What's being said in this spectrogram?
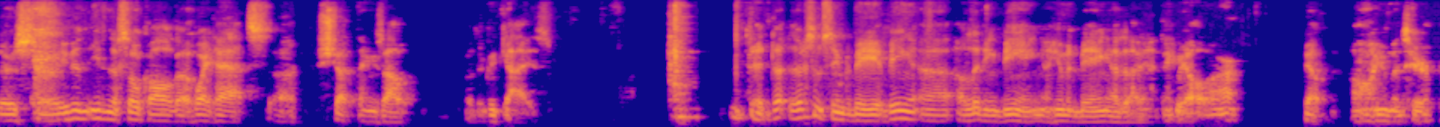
there's uh, even even the so-called uh, white hats uh, shut things out for the good guys. It, there doesn't seem to be being a, a living being, a human being, as I think we all are. Yep, all humans here.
